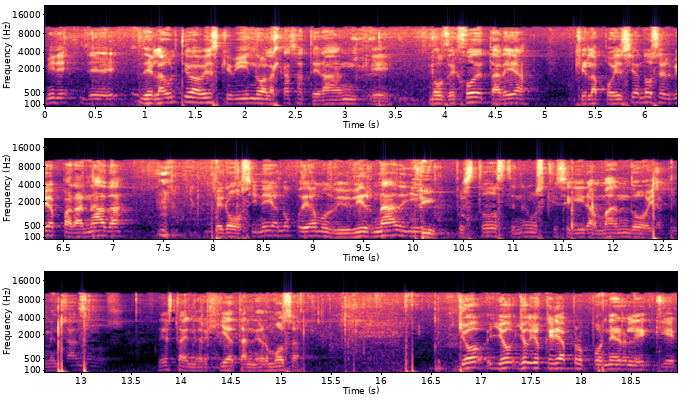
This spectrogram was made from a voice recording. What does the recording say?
Mire, de, de, la última vez que vino a la Casa Terán, que nos dejó de tarea que la poesía no servía para nada, pero sin ella no podíamos vivir nadie, pues todos tenemos que seguir amando y alimentándonos de esta energía tan hermosa. Yo, yo, yo, yo quería proponerle que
